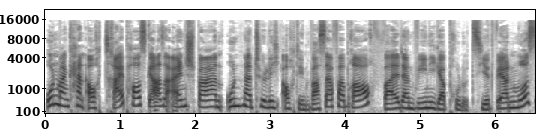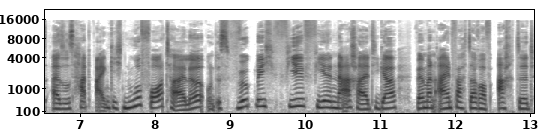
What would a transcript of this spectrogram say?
Und man kann auch Treibhausgase einsparen und natürlich auch den Wasserverbrauch, weil dann weniger produziert werden muss. Also es hat eigentlich nur Vorteile und ist wirklich viel, viel nachhaltiger, wenn man einfach darauf achtet,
